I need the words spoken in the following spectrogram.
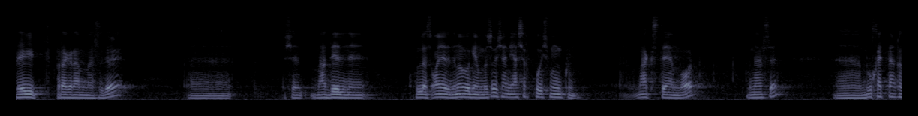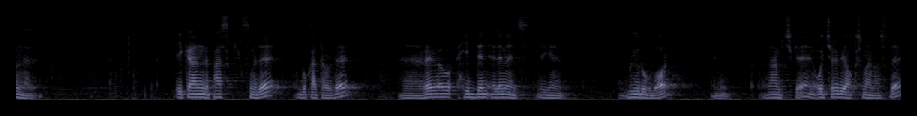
revit programmasida e, o'sha modelni xullas oynada nima bo'lgan bo'lsa o'shani yashirib qo'yish mumkin. Maxda ham bor bu narsa. E, bu qayerdan qilinadi? Ekranni pastki qismida bu qatorda e, revel hidden elements degan buyruq bor. Ya'ni lampochka ya'ni o'chirib yoqish ma'nosida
